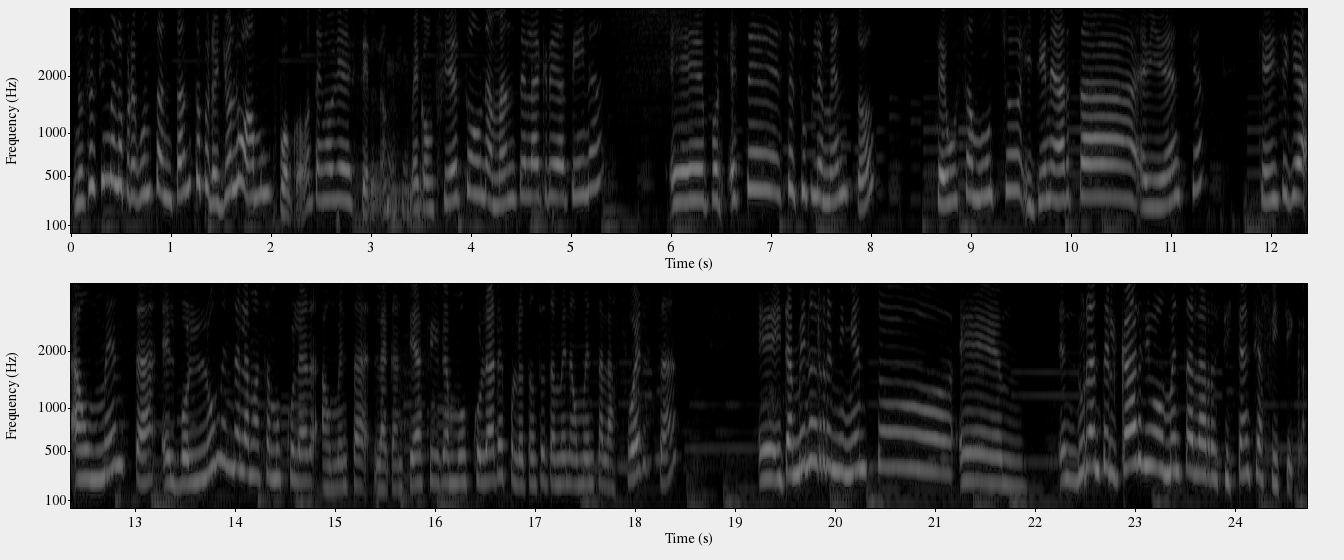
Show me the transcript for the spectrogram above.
no sé si me lo preguntan tanto, pero yo lo amo un poco, tengo que decirlo. Me confieso un amante de la creatina. Eh, este, este suplemento se usa mucho y tiene harta evidencia que dice que aumenta el volumen de la masa muscular, aumenta la cantidad de fibras musculares, por lo tanto también aumenta la fuerza eh, y también el rendimiento eh, durante el cardio aumenta la resistencia física.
